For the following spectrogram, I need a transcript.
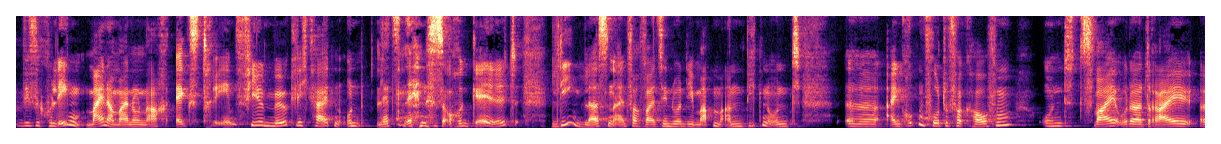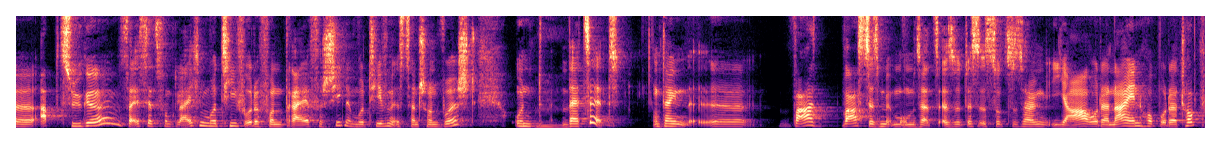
wie viele Kollegen meiner Meinung nach extrem viel Möglichkeiten und letzten Endes auch Geld liegen lassen, einfach weil sie nur die Mappen anbieten und äh, ein Gruppenfoto verkaufen und zwei oder drei äh, Abzüge, sei es jetzt vom gleichen Motiv oder von drei verschiedenen Motiven, ist dann schon wurscht. Und mhm. that's it. Und dann äh, war es das mit dem Umsatz. Also das ist sozusagen ja oder nein, hopp oder top.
